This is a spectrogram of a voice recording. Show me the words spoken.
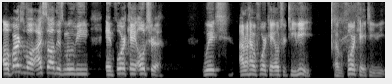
oh, first of all, I saw this movie in 4K Ultra, which I don't have a 4K Ultra TV. I have a 4K TV,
